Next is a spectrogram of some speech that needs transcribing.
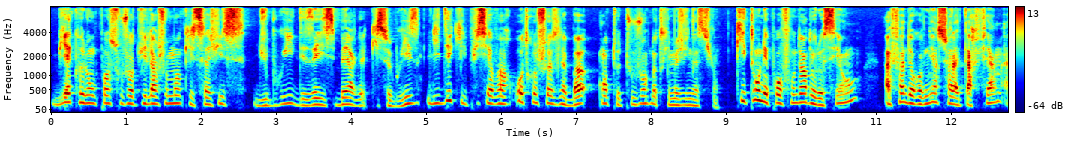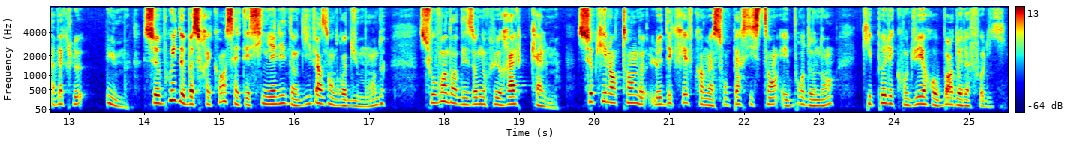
Bien que l'on pense aujourd'hui largement qu'il s'agisse du bruit des icebergs qui se brisent, l'idée qu'il puisse y avoir autre chose là-bas hante toujours notre imagination. Quittons les profondeurs de l'océan afin de revenir sur la terre ferme avec le hum. Ce bruit de basse fréquence a été signalé dans divers endroits du monde, souvent dans des zones rurales calmes. Ceux qui l'entendent le décrivent comme un son persistant et bourdonnant qui peut les conduire au bord de la folie.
